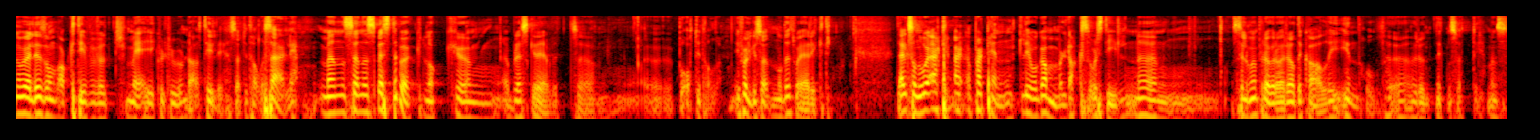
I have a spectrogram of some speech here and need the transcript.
noe veldig sånn aktivt med i kulturen da, tidlig 70-tallet særlig. Mens hennes beste bøker nok eh, ble skrevet eh, på 80-tallet, ifølge sønnen. Og det tror jeg er riktig. Det er liksom noe er- er- pertentlig og gammeldags over stilen, selv om hun prøver å være radikal i innhold rundt 1970. Mens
